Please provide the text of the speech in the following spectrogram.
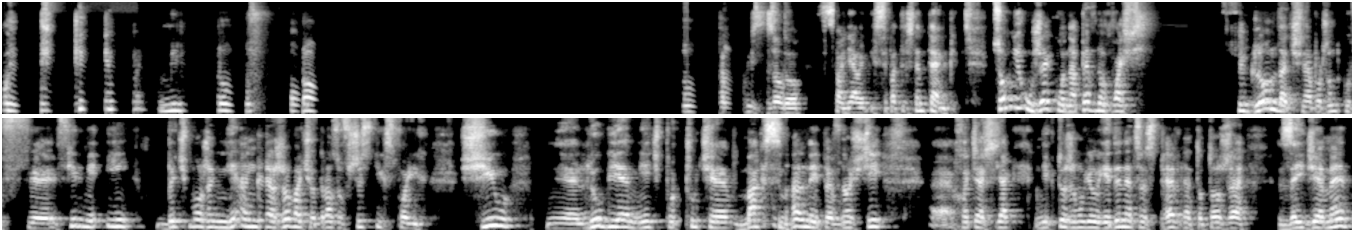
8 milionów w wspaniałym i sympatycznym tempie. Co mnie urzekło, na pewno właśnie przyglądać się na początku w w firmie i być może nie angażować od razu wszystkich swoich sił. Nie, Lubię mieć poczucie maksymalnej pewności, e, chociaż jak niektórzy mówią, jedyne co jest pewne to to, że zejdziemy,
